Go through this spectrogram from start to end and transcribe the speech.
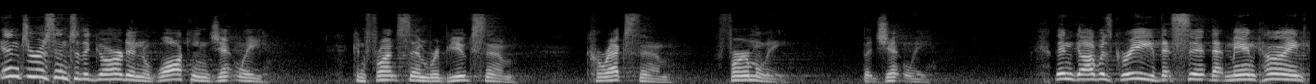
enters into the garden walking gently, confronts them, rebukes them, corrects them firmly, but gently. Then God was grieved that, sin, that mankind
